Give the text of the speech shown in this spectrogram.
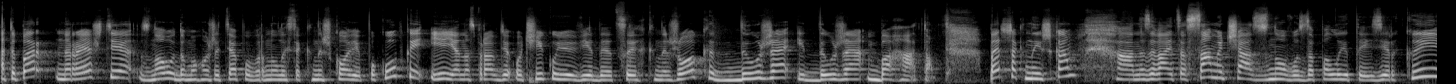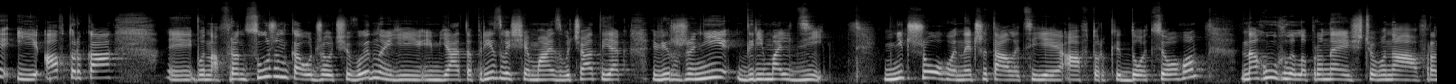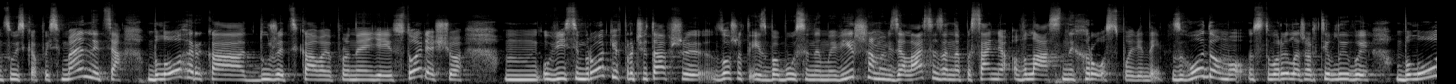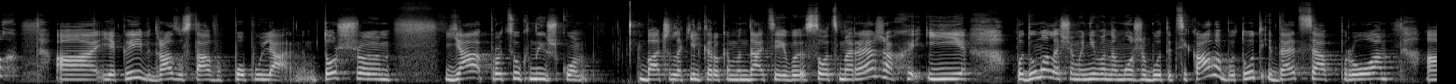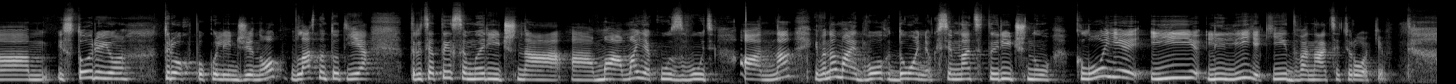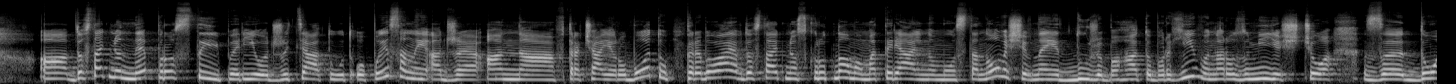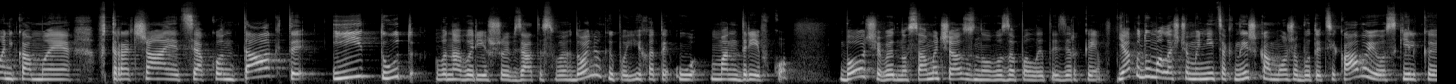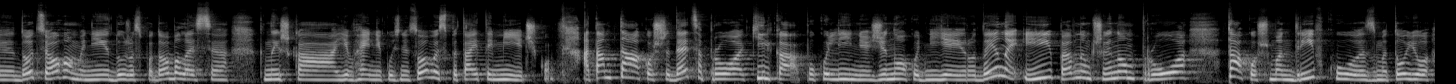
А тепер, нарешті, знову до мого життя повернулися книжкові покупки, і я насправді очікую від цих книжок дуже і дуже багато. Перша книжка називається Саме час знову запалити зірки. І авторка вона француженка, отже, очевидно, її ім'я та прізвище має звучати як Віржені Грімальді. Нічого не читала цієї авторки до цього. Нагуглила про неї, що вона французька письменниця, блогерка. Дуже цікава про неї історія, що у 8 років, прочитавши зошит із бабусиними віршами, взялася за написання власних розповідей. Згодом створила жартівливий блог, який відразу став популярним. Тож е, я про цю книжку. Бачила кілька рекомендацій в соцмережах і подумала, що мені вона може бути цікава, бо тут йдеться про а, історію трьох поколінь жінок. Власне, тут є 37-річна а, мама, яку звуть Анна, і вона має двох доньок: 17-річну Клої і Лілі, якій 12 років. Достатньо непростий період життя тут описаний, адже Анна втрачає роботу, перебуває в достатньо скрутному матеріальному становищі. В неї дуже багато боргів. Вона розуміє, що з доньками втрачається контакт, і тут вона вирішує взяти своїх доньок і поїхати у мандрівку. Бо, очевидно, саме час знову запалити зірки. Я подумала, що мені ця книжка може бути цікавою, оскільки до цього мені дуже сподобалася книжка Євгенії Кузнєцової Спитайте Мієчку. А там також йдеться про кілька поколінь жінок однієї родини і певним чином про також мандрівку з метою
